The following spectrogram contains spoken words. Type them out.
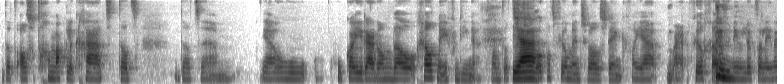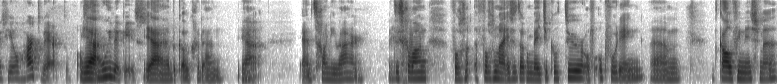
dat als het gemakkelijk gaat, dat, dat ehm, ja, hoe, hoe kan je daar dan wel geld mee verdienen? Want dat is Ja. ook wat veel mensen wel eens denken van ja, maar veel geld verdienen lukt alleen als je heel hard werkt of als Ja. het moeilijk is. Ja, heb ik ook gedaan. Ja, ja. En het is gewoon niet waar. Het is gewoon, volgens, volgens mij is het ook een beetje cultuur of opvoeding. Ehm, het Calvinisme.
